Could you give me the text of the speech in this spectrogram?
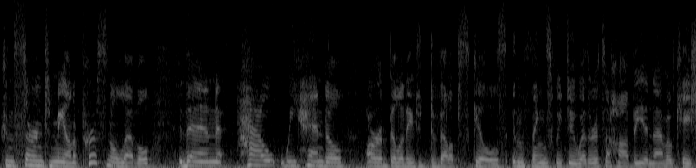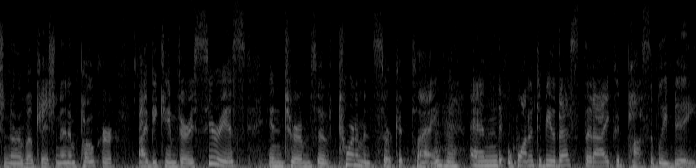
concern to me on a personal level than how we handle our ability to develop skills in the things we do, whether it's a hobby, an avocation, or a vocation. And in poker, I became very serious in terms of tournament circuit play mm-hmm. and wanted to be the best that I could possibly be.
